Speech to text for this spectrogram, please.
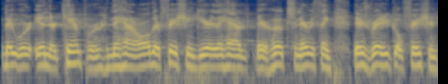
they were in their camper and they had all their fishing gear. They had their hooks and everything. They was ready to go fishing.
